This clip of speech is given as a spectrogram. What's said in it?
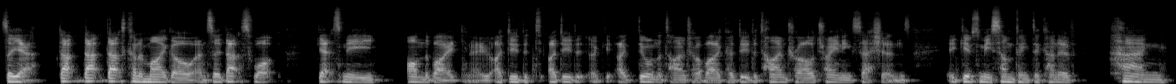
so yeah, that that that's kind of my goal, and so that's what gets me on the bike. You know, I do the I do the I do on the time trial bike. I do the time trial training sessions. It gives me something to kind of hang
